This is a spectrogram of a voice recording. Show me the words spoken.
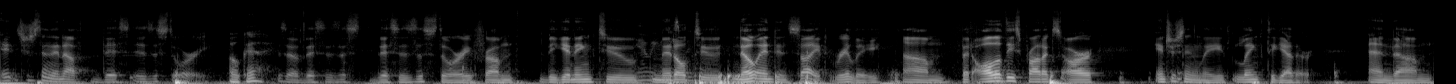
Interesting enough, this is a story. Okay. So this is this this is a story from beginning to Yeah, middle to no end in sight, really. Um, but all of these products are interestingly linked together, and um,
